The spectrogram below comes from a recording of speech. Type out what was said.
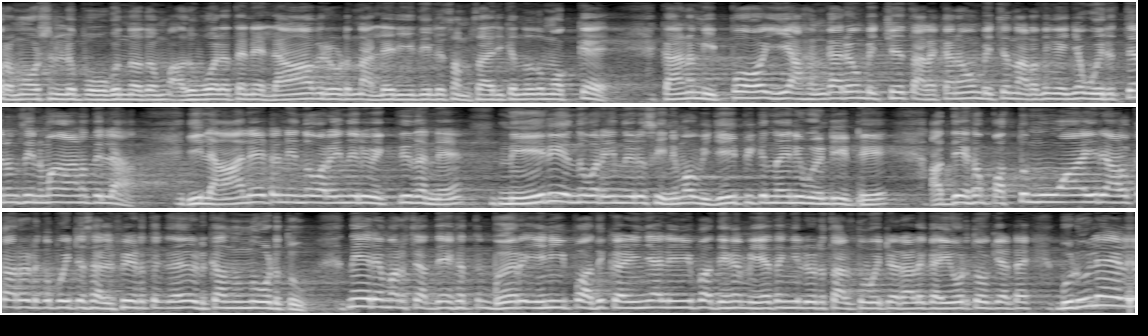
പ്രൊമോഷനിൽ പോകുന്നതും അതുപോലെ തന്നെ എല്ലാവരോടും നല്ല രീതിയിൽ സംസാരിക്കുന്നതും ഒക്കെ. കാരണം ഇപ്പോൾ ഈ അഹങ്കാരവും വെച്ച് തലക്കനവും വെച്ച് നടന്നു കഴിഞ്ഞാൽ ഒരുത്തനും സിനിമ കാണത്തില്ല. ഈ ലാലേട്ടൻ എന്ന് പറയുന്ന ഒരു വ്യക്തി തന്നെ നേര് എന്ന് പറയുന്ന ഒരു സിനിമ വിജയിപ്പിക്കുന്നതിന് വേണ്ടിയിട്ട് അദ്ദേഹം പത്ത് മൂവായിരം ആൾക്കാരുടെ പോയിട്ട് സെൽഫി എടുത്ത് എടുക്കാൻ നിന്ന് കൊടുത്തു. നേരെ മറിച്ച് അദ്ദേഹത്തിന് വേറെ ഇനിയിപ്പോൾ അത് കഴിഞ്ഞാൽ ഇനിയിപ്പോൾ അദ്ദേഹം ഏതെങ്കിലും ഒരു സ്ഥലത്ത് പോയിട്ട് ഒരാൾ കൈ കൊടുത്ത് നോക്കിയാട്ടെ വിടൂല അയാൾ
